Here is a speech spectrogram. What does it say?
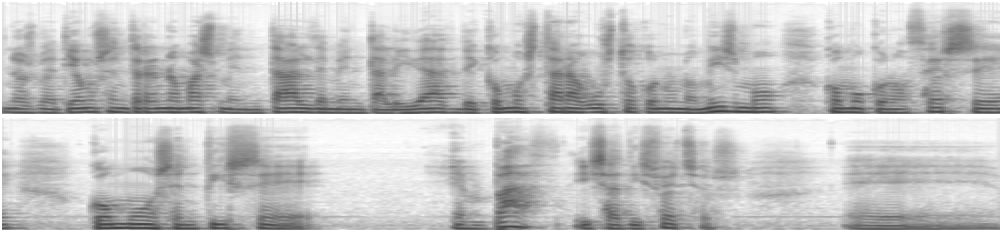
nos metíamos en terreno más mental, de mentalidad, de cómo estar a gusto con uno mismo, cómo conocerse, cómo sentirse en paz y satisfechos. Eh,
